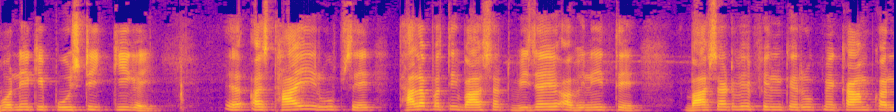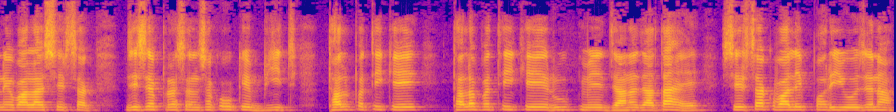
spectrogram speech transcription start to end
होने की पुष्टि की गई। अस्थायी रूप से थालापति बासठ, विजय अभिनीत थे। बासठवें फ़िल्म के रूप में काम करने वाला शीर्षक, जिसे प्रशंसकों के बीच थलपति के थलपति के रूप में जाना जाता है, शीर्षक वाली परियोजना,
